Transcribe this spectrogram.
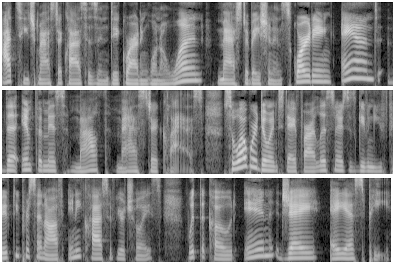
I teach master classes in Dick Riding 101, masturbation and squirting, and the infamous Mouth Master class. So, what we're doing today for our listeners is giving you 50% off any class of your choice with the code NJASP.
